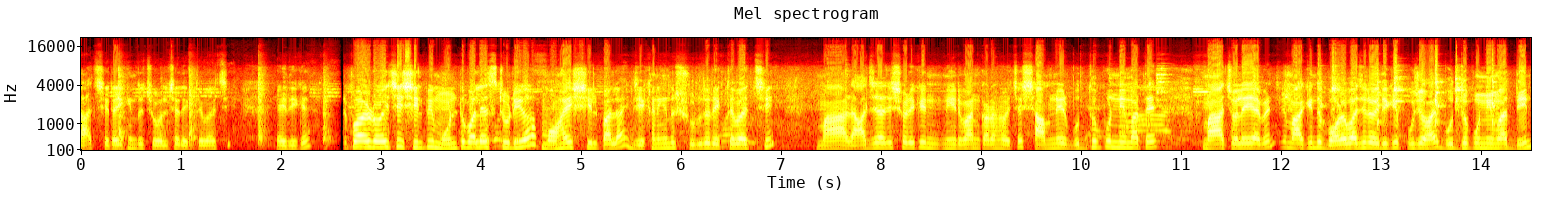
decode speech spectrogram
কাজ, সেটাই কিন্তু চলছে দেখতে পাচ্ছি এইদিকে। এরপর রয়েছে শিল্পী মন্টু পালের স্টুডিও মহেশ শিল্পালয়, যেখানে কিন্তু শুরুতে দেখতে পাচ্ছি মা রাজরাজেশ্বরীকে নির্মাণ করা হয়েছে। সামনের বুদ্ধ পূর্ণিমাতে মা চলে যাবেন। মা কিন্তু বড় বাজারে ওইদিকে পুজো হয়, বুদ্ধ পূর্ণিমার দিন।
